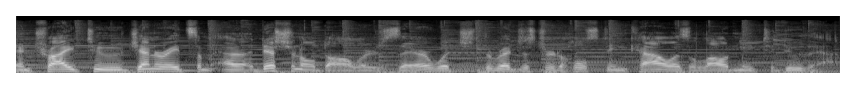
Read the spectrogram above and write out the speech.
and try to generate some additional dollars there, which the registered Holstein cow has allowed me to do that.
